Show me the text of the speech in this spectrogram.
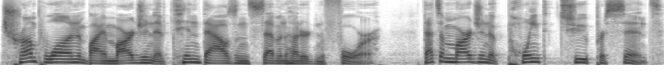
Trump won by a margin of 10,704. That's a margin of 0.2%.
